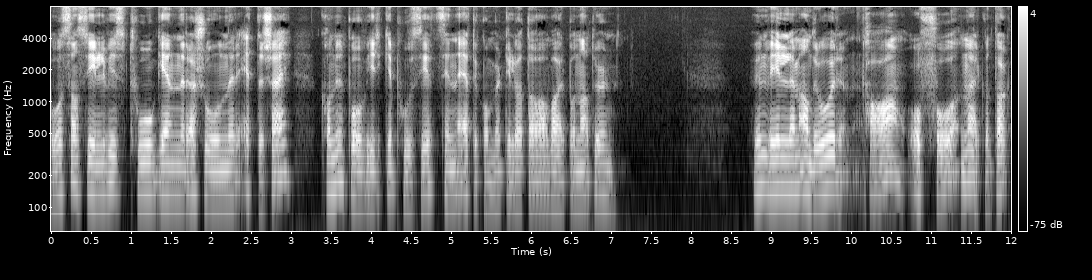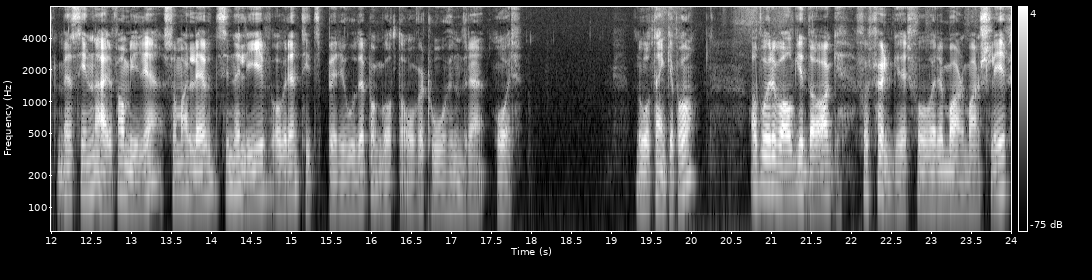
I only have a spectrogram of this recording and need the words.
og sannsynligvis to generasjoner etter seg kan hun påvirke positivt sine etterkommere til å ta vare på naturen. Hun vil med andre ord ha og få nærkontakt med sin nære familie som har levd sine liv over en tidsperiode på godt over 200 år. Noe å tenke på at våre valg i dag får følger for våre barnebarns liv.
